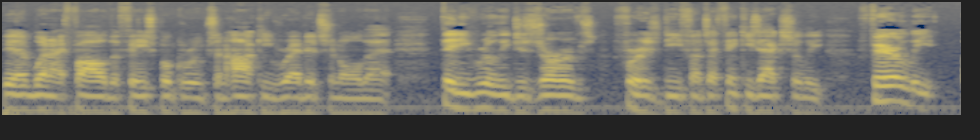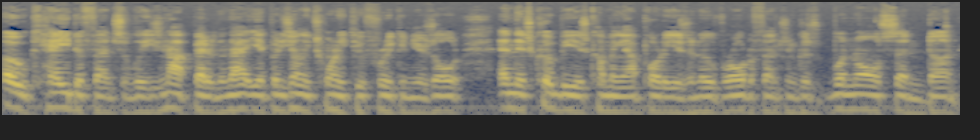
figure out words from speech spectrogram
When I follow the Facebook groups and hockey Reddits and all that, that he really deserves for his defense. I think he's actually fairly okay defensively. He's not better than that yet, but he's only 22 freaking years old, and this could be his coming out party as an overall defenseman. Because when all is said and done,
